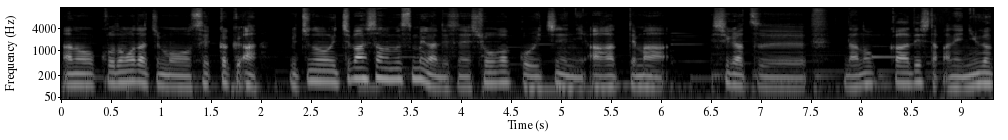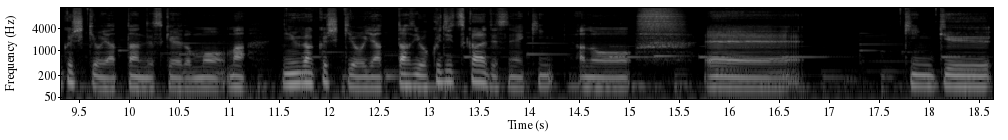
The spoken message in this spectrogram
ああの子供たちもせっかくあうちの一番下の娘がですね小学校1年に上がってまあ4月7日でしたかね入学式をやったんですけれどもまあ入学式をやった翌日からですねきあのえー緊急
